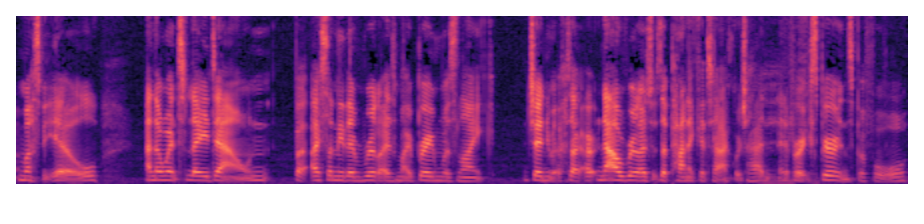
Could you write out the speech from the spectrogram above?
I must be ill. And I went to lay down, but I suddenly then realized my brain was like genuine because I now realized it was a panic attack, which I hadn't mm. ever experienced before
